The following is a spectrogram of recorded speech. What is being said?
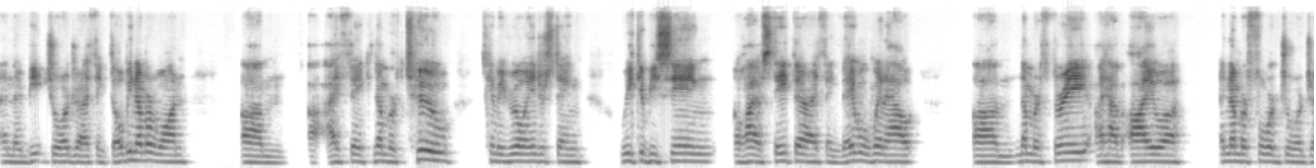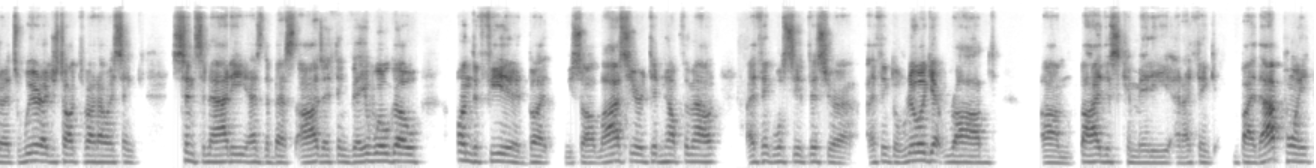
and they beat Georgia. I think they'll be number one. Um, I think number two, it's going to be really interesting. We could be seeing Ohio State there. I think they will win out. Um, number three, I have Iowa. And number four, Georgia. It's weird. I just talked about how I think Cincinnati has the best odds. I think they will go undefeated, but we saw it last year. It didn't help them out. I think we'll see it this year. I think they'll really get robbed um, by this committee. And I think by that point,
